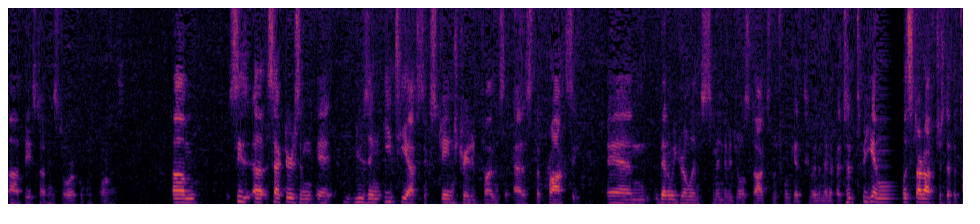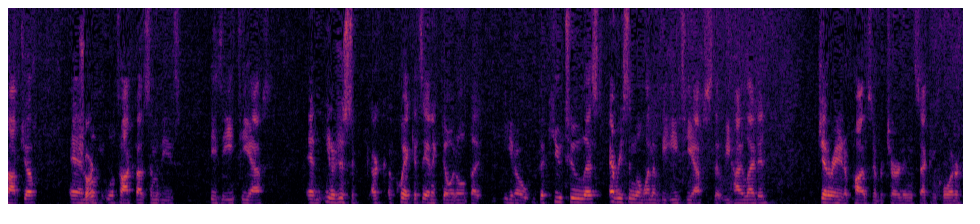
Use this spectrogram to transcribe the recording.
uh, based on historical performance. Um, see, uh, sectors in, in, using ETFs, exchange traded funds, as the proxy and then we drill into some individual stocks, which we'll get to in a minute. But to, to begin, let's start off just at the top, Joe, and sure. we'll, we'll, talk about some of these these ETFs. And you know, just a, a, a, quick, it's anecdotal, but you know, the Q2 list, every single one of the ETFs that we highlighted generated a positive return in the second quarter.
